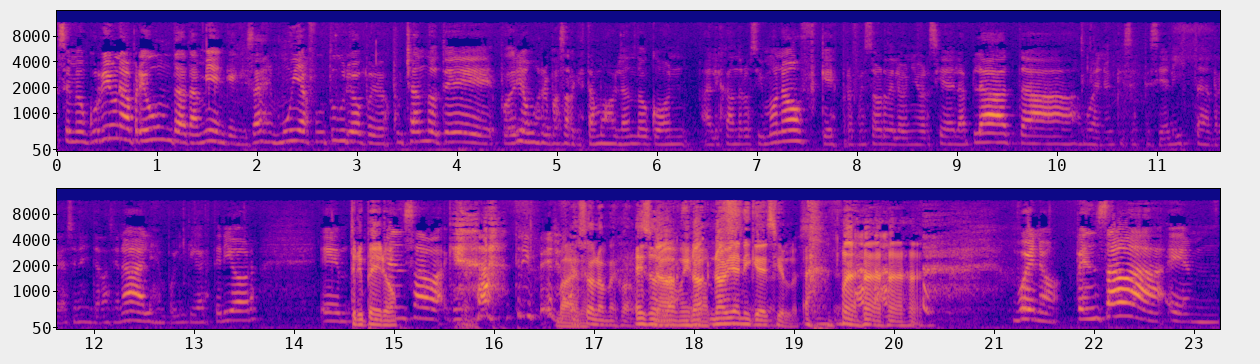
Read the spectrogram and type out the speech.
se me ocurrió una pregunta también que quizás es muy a futuro, pero escuchándote podríamos repasar que estamos hablando con Alejandro Simonov, que es profesor de la Universidad de La Plata, bueno, que es especialista en relaciones internacionales, en política exterior. Eh, Tripero. Pensaba que tripero. Vale. Eso es lo mejor. Eso es no, lo mejor. no- no había ni que decirlo. Bueno, pensaba em,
